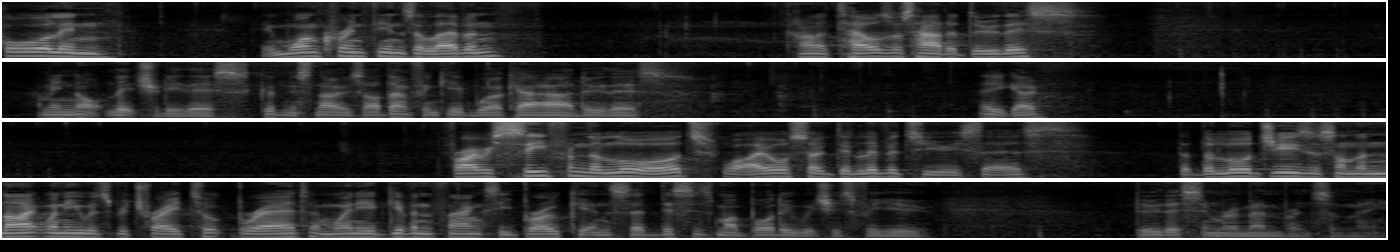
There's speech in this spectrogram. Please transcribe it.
Paul in, in 1 Corinthians 11 kind of tells us how to do this. I mean, not literally this. Goodness knows, I don't think he'd work out how to do this. There you go. For I received from the Lord what I also delivered to you, he says, that the Lord Jesus, on the night when he was betrayed, took bread, and when he had given thanks, he broke it and said, This is my body, which is for you. Do this in remembrance of me.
